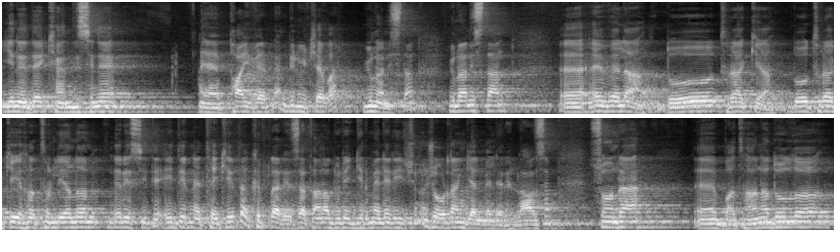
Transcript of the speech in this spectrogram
yine de kendisine e, pay verilen bir ülke var Yunanistan. Yunanistan e, evvela Doğu Trakya. Doğu Trakya'yı hatırlayalım. Neresiydi? Edirne, Tekirdağ, Kırklareli. Zaten Anadolu'ya girmeleri için önce oradan gelmeleri lazım. Sonra e, Batı Anadolu.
